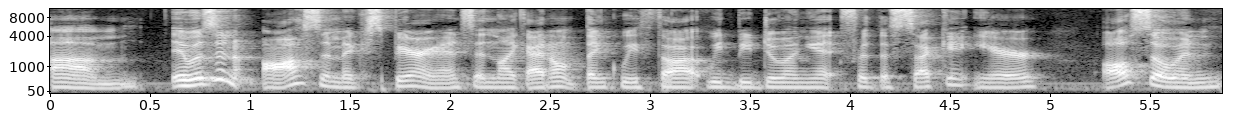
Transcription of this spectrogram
um, it was an awesome experience. And like, I don't think we thought we'd be doing it for the second year. Also in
